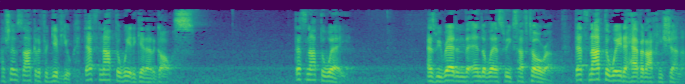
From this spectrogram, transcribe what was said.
Hashem's not going to forgive you. That's not the way to get out of Galus. That's not the way. As we read in the end of last week's Haftorah. That's not the way to have an Achishena.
